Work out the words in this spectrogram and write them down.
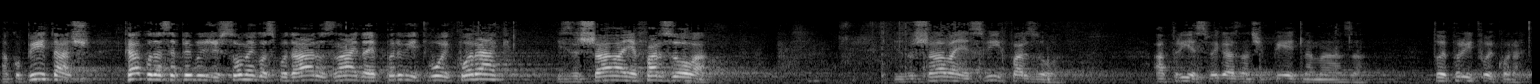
Ako pitaš kako da se približiš svome gospodaru, znaj da je prvi tvoj korak izvršavanje farzova. Izvršavanje svih farzova. A prije svega znači pet namaza. To je prvi tvoj korak.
